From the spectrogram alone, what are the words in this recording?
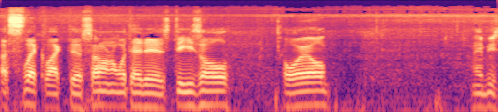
a slick like this. I don't know what that is. Diesel, oil, maybe,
